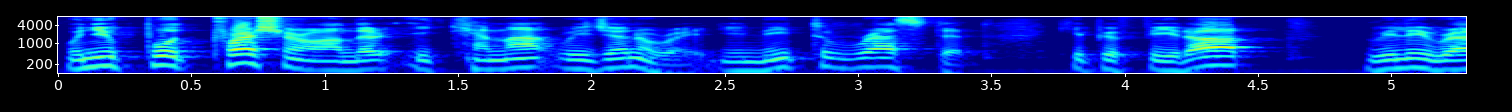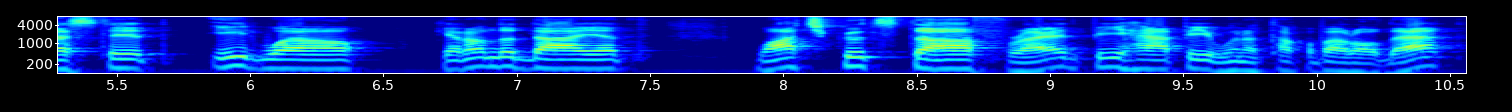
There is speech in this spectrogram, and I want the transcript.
When you put pressure on there, it cannot regenerate. You need to rest it. Keep your feet up, really rest it, eat well, get on the diet, watch good stuff, right? Be happy. We're going to talk about all that.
